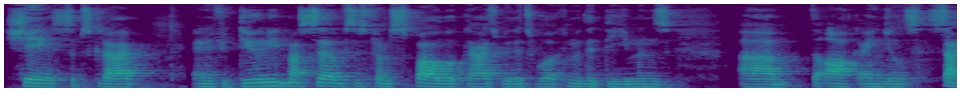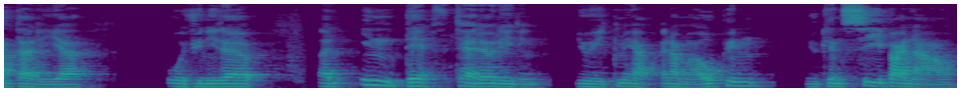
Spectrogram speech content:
share, subscribe. And if you do need my services from Spellwork, guys, whether it's working with the demons, um, the archangels, Santeria, or if you need a an in-depth tarot reading, you hit me up. And I'm hoping you can see by now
